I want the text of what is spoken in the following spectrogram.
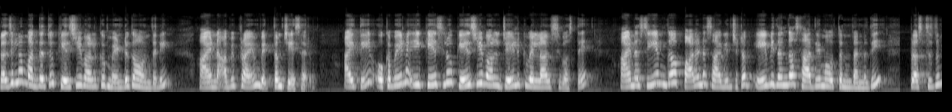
ప్రజల మద్దతు కేజ్రీవాల్కు మెండుగా ఉందని ఆయన అభిప్రాయం వ్యక్తం చేశారు. అయితే ఒకవేళ ఈ కేసులో కేజ్రీవాల్ జైలుకు వెళ్ళాల్సి వస్తే ఆయన సీఎంగా పాలన సాగించడం ఏ విధంగా సాధ్యమవుతుందన్నది ప్రస్తుతం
